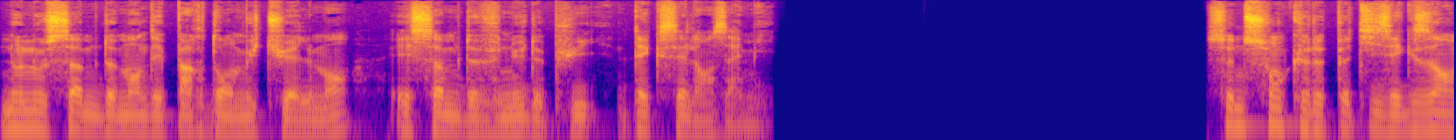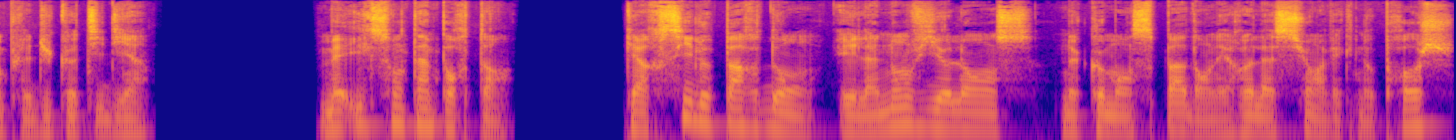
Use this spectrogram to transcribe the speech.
Nous nous sommes demandé pardon mutuellement et sommes devenus depuis d'excellents amis. Ce ne sont que de petits exemples du quotidien, mais ils sont importants car si le pardon et la non-violence ne commencent pas dans les relations avec nos proches,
